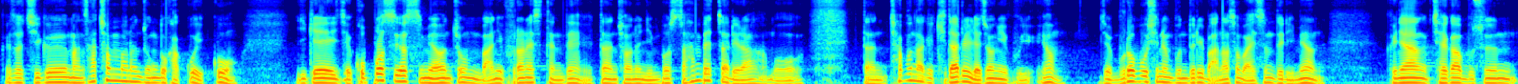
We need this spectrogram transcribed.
그래서 지금 한 4천만 원 정도 갖고 있고 이게 이제 곧버스였으면 좀 많이 불안했을 텐데 일단 저는 인버스 한 배짜리라 뭐 일단 차분하게 기다릴 예정이고요. 이제 물어보시는 분들이 많아서 말씀드리면 그냥 제가 무슨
